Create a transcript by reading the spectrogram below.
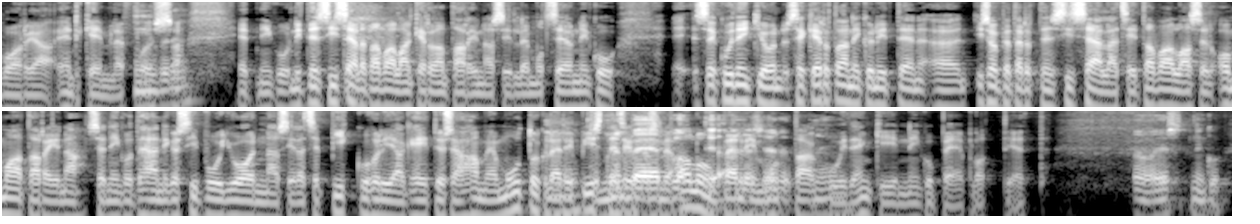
War ja Endgame-leffoissa. Mm-hmm. Niin kuin, niiden sisällä tavallaan kerrotaan tarina sille, mutta se on niin kuin, se kuitenkin on, se kerrotaan niin kuin niiden uh, isompien tarinoiden sisällä, että se ei tavallaan se oma tarina, se niin kuin tehdään niin sivujuonna sillä, että se pikkuhiljaa kehittyy se hahmo ja muuttuu kyllä eri mm, pisteisiin alun perin, mutta niin. kuitenkin niin kuin B-plotti. Että. Joo, ja sitten niin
